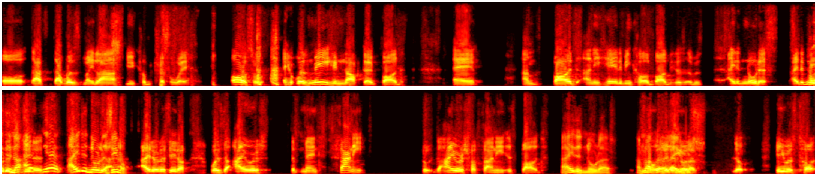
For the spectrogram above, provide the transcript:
all. That that was my last U Club trip away. Also, it was me who knocked out Bod. Uh, and Bod, and he hated being called Bod because it was. I didn't notice. I didn't notice. I did I, yeah, I didn't notice either. I didn't notice either. Was the Irish that meant Fanny? So the Irish for Fanny is Bod. I didn't know that. I'm not no, going to Irish. No, he was t-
